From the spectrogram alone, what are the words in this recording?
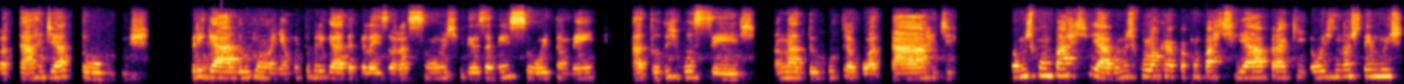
Boa tarde a todos. Obrigado, Vânia. Muito obrigada pelas orações. Que Deus abençoe também a todos vocês. Ana Dutra, boa tarde. Vamos compartilhar, vamos colocar para compartilhar, para que hoje nós temos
